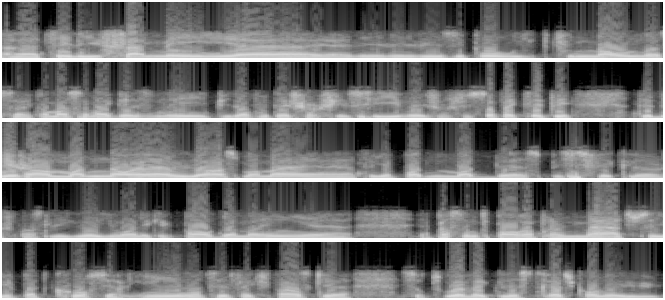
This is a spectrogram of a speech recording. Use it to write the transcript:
euh, tu sais, les familles, euh, les, les, les, épouses, tout le monde, là, ça commence à magasiner, puis là, faut aller chercher ci, va aller chercher ça. Fait que tu sais, t'es, déjà en mode Noël. Là, en ce moment, euh, il n'y a pas de mode spécifique. Là. Je pense que les gars, ils vont aller quelque part demain. Il n'y a personne qui part après le match. Il n'y a pas de course, il n'y a rien. Là, fait que je pense que, surtout avec le stretch qu'on a eu,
